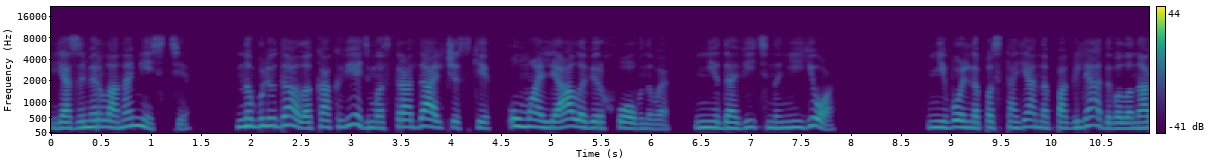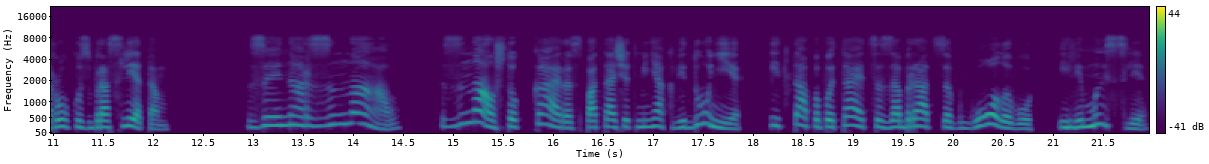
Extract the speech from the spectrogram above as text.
Я замерла на месте, наблюдала, как ведьма страдальчески умоляла Верховного не давить на нее. Невольно постоянно поглядывала на руку с браслетом. Зейнар знал, знал, что Кайрос потащит меня к ведунье, и та попытается забраться в голову или мысли.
